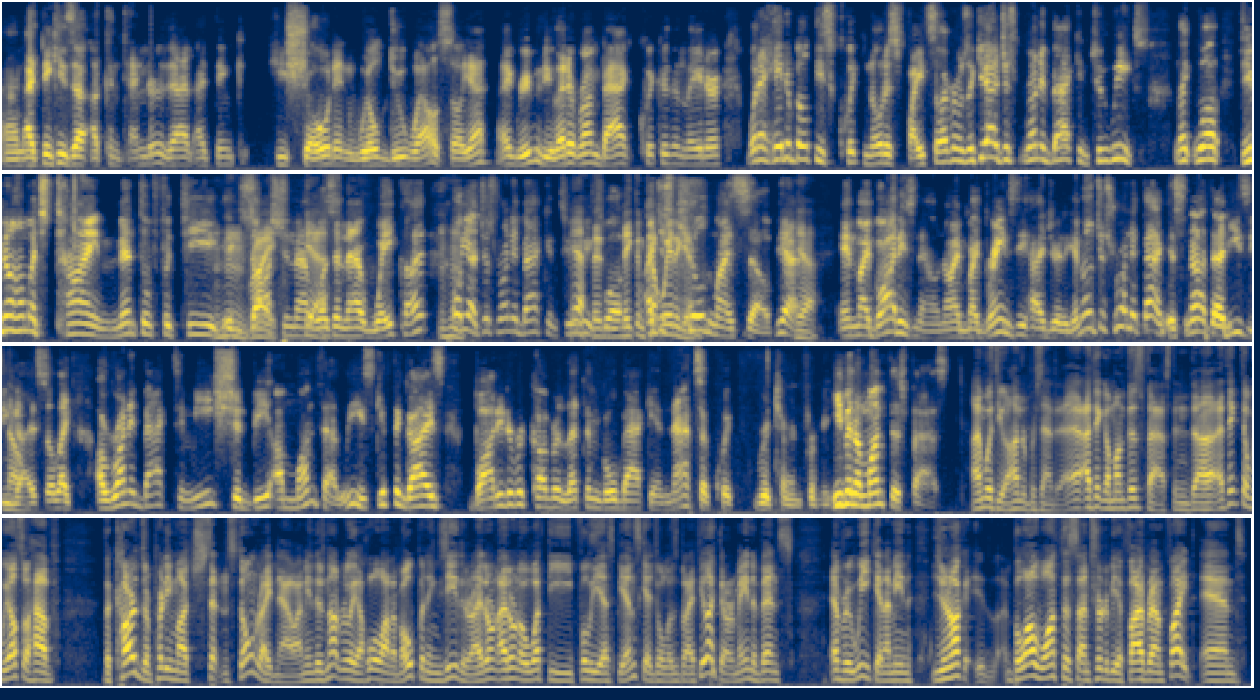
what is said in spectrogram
um, I think he's a, a contender that I think he showed and will do well. So yeah, I agree with you. Let it run back quicker than later. What I hate about these quick notice fights, so everyone's like, yeah, just run it back in two weeks. Like, well, do you know how much time, mental fatigue, mm-hmm, exhaustion right. that yeah. was in that weight cut? Mm-hmm. Oh yeah, just run it back in two yeah, weeks. Well, make them cut I just weight killed again. myself. Yeah. Yeah. And my body's now, now my brain's dehydrated again. No, just run it back. It's not that easy, no. guys. So like a run it back to me should be a month at least. Give the guys body to recover, let them go back in. That's a quick return for me. Even a month is fast. I'm with you 100%. I think a month is fast. And uh, I think that we also have – the cards are pretty much set in stone right now. I mean, there's not really a whole lot of openings either. I don't I don't know what the full ESPN schedule is, but I feel like there are main events every week. And I mean, you're not Belal wants this, I'm sure, to be a five round fight, and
